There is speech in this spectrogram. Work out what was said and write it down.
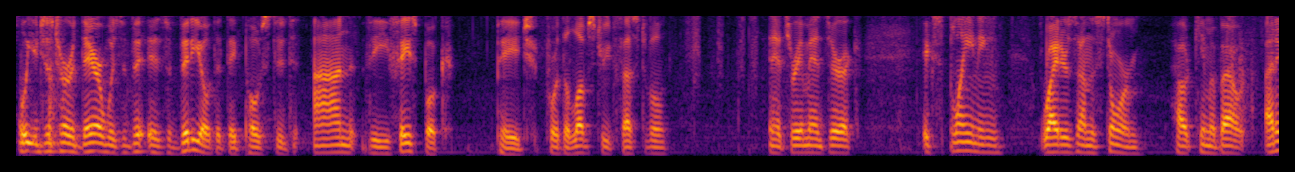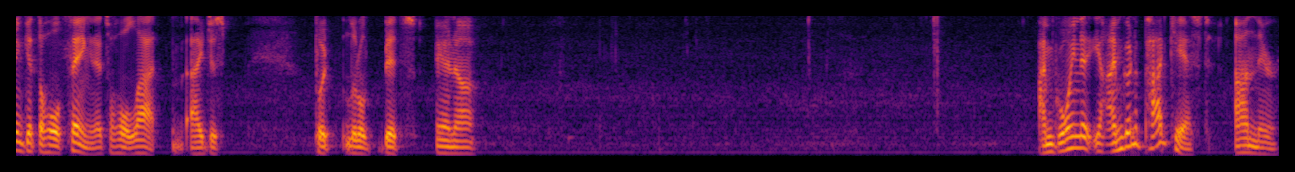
what you just heard there was is a video that they posted on the Facebook page for the Love Street Festival, and it's Ray Manzarek explaining Riders on the Storm how it came about. I didn't get the whole thing; that's a whole lot. I just put little bits, and uh, I'm going to I'm going to podcast on there.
